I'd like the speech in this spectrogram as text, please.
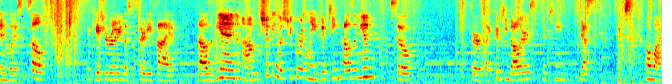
invoice itself. In case you're wondering, this is 35,000 yen. Um, shipping was cheaper, it was only 15,000 yen. So, or like $15, 15, yes. Oh my.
